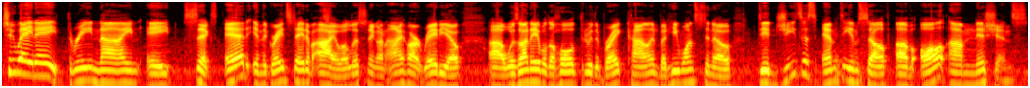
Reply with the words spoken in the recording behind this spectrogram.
288 3986. Ed in the great state of Iowa, listening on iHeartRadio, uh, was unable to hold through the break, Colin, but he wants to know Did Jesus empty himself of all omniscience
